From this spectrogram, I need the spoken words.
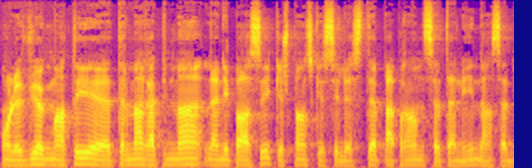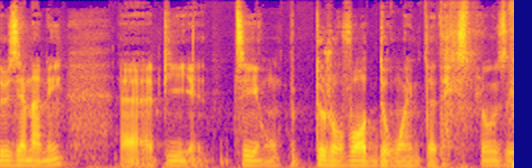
On l'a vu augmenter euh, tellement rapidement l'année passée que je pense que c'est le step à prendre cette année, dans sa deuxième année. Euh, puis, tu sais, on peut toujours voir Drouin peut-être exploser,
